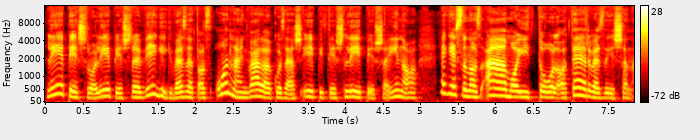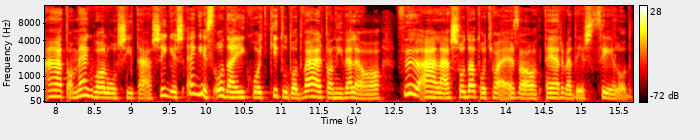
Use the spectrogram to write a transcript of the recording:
lépésről lépésre végigvezet az online vállalkozás építés lépésein, a, egészen az álmaitól, a tervezésen át, a megvalósításig, és egész odáig, hogy ki tudod váltani vele a főállásodat, hogyha ez a tervedés célod.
